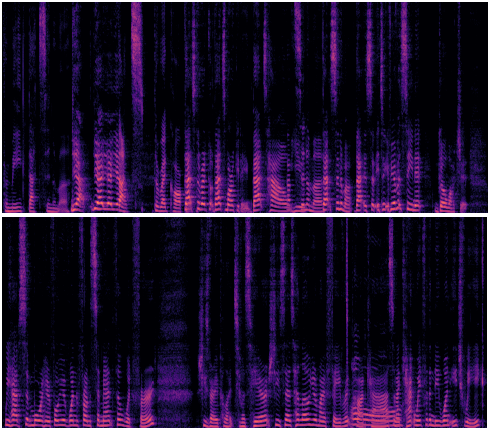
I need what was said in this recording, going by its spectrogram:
for me, that's cinema. Yeah, yeah, yeah, yeah. That's the red carpet. That's the red. co- That's marketing. That's how That's you. cinema. That's cinema. That is. It's, if you haven't seen it, go watch it. We have some more here for you. We have one from Samantha Woodford. She's very polite to us here. She says, "Hello, you're my favorite podcast, and I can't wait for the new one each week."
